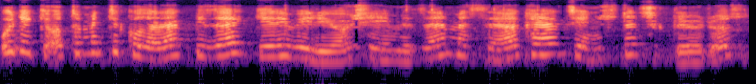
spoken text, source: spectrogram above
buradaki otomatik olarak bize geri veriyor şeyimizi. Mesela karakterin üstüne tıklıyoruz.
